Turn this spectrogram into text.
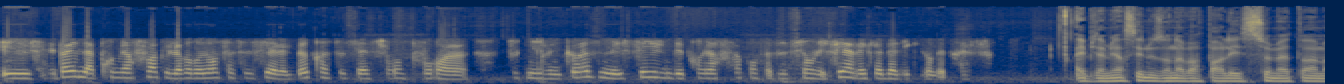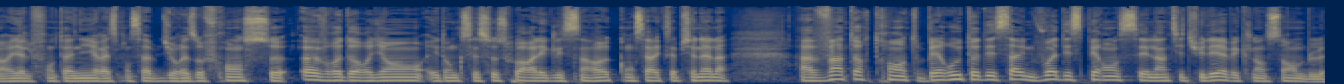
Et ce n'est pas la première fois que l'Ordre s'associe avec d'autres associations pour euh, soutenir une cause, mais c'est une des premières fois qu'on s'associe en effet avec la Ligue en détresse. Eh bien, merci de nous en avoir parlé ce matin. Marielle Fontani, responsable du réseau France Œuvre d'Orient. Et donc, c'est ce soir à l'église Saint-Roch, concert exceptionnel à 20h30. Beyrouth Odessa, une voix d'espérance, c'est l'intitulé avec l'ensemble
